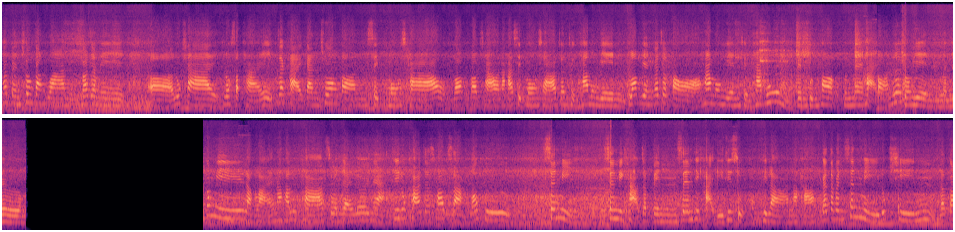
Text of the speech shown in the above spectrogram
ถ้าเป็นช่วงกลางวันก็จะมีลูกชายลูกสะพ้ายจะขายกันช่วงตอน 10 โมงเช้ารอบรอบเช้านะคะ 10 โมงเช้าจนถึง 5 โมงเย็น รอบเย็นก็จะต่อ 5 โมงเย็นถึง 5 ทุ่มเป็นคุณพ่อกับคุณแม่ขายต่อเนื่องช่วงเย็นเหมือนเดิม หลากหลายนะคะ ลูกค้าส่วนใหญ่เลยเนี่ยที่ลูกค้าจะชอบสั่งก็คือเส้นหมี่เส้นหมี่ขาวจะเป็นเส้นที่ขายดีที่สุดของที่ร้านนะคะ ก็จะเป็นเส้นหมี่ลูกชิ้น แล้วก็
